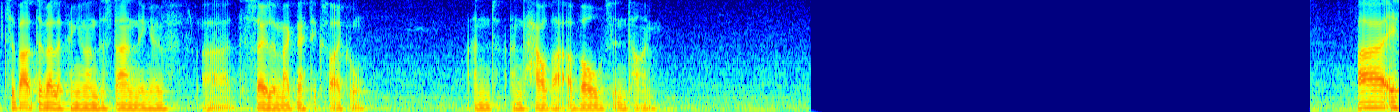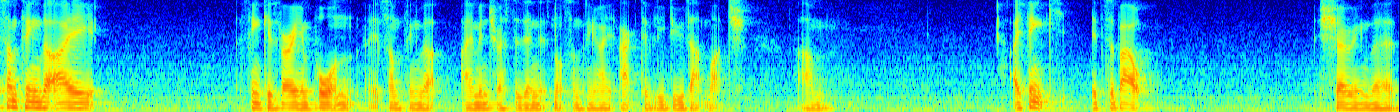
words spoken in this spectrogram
It's about developing an understanding of uh, the solar magnetic cycle and, and how that evolves in time. Uh, it's something that I think is very important. It's something that I'm interested in. It's not something I actively do that much. Um, I think it's about showing the,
